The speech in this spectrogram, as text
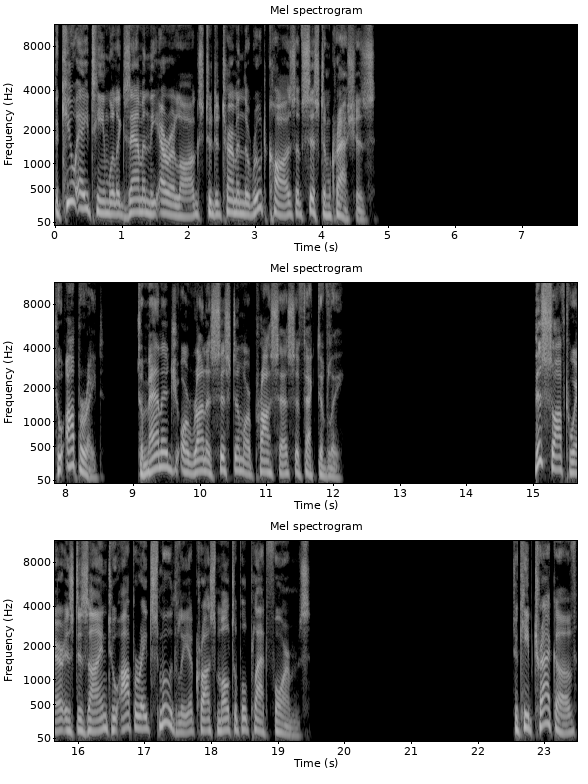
The QA team will examine the error logs to determine the root cause of system crashes. To operate, to manage or run a system or process effectively. This software is designed to operate smoothly across multiple platforms. To keep track of,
